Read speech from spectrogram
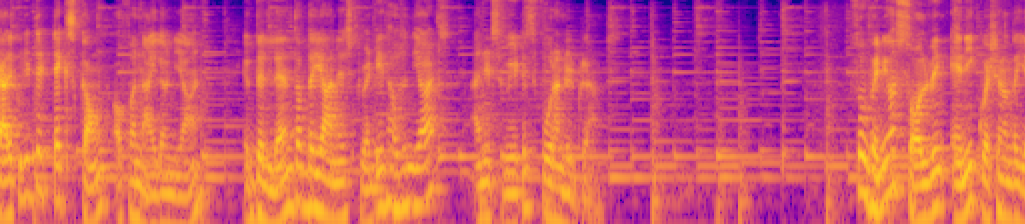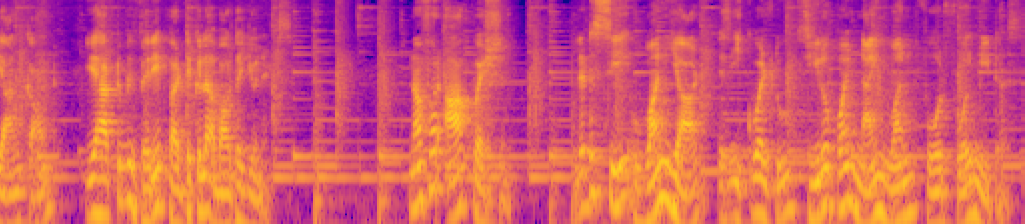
calculate the tex count of a nylon yarn if the length of the yarn is 20,000 yards and its weight is 400 grams. So when you are solving any question on the yarn count, you have to be very particular about the units. Now for our question, let us see 1 yard is equal to 0.9144 meters.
